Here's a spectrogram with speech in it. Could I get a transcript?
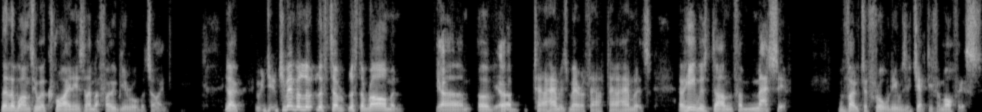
They're the ones who are crying Islamophobia all the time. You know, do, do you remember Luther, Lutfur Rahman yep. um, of yep. uh, Tower Hamlets, Mayor of Tower, Tower Hamlets? Uh, he was done for massive voter fraud. He was ejected from office.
